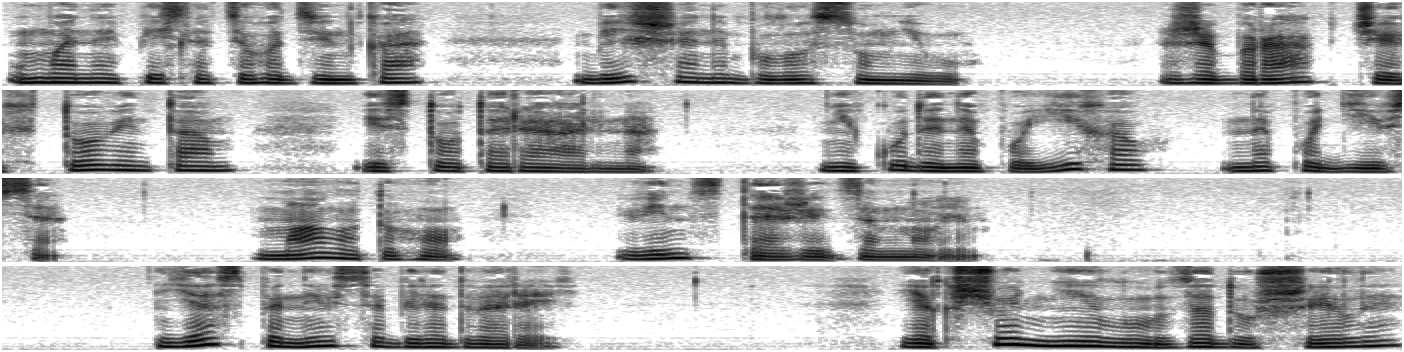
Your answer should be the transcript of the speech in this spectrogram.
У мене після цього дзвінка більше не було сумніву. Жебрак чи хто він там, істота реальна, нікуди не поїхав, не подівся. Мало того, він стежить за мною. Я спинився біля дверей. Якщо Нілу задушили,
